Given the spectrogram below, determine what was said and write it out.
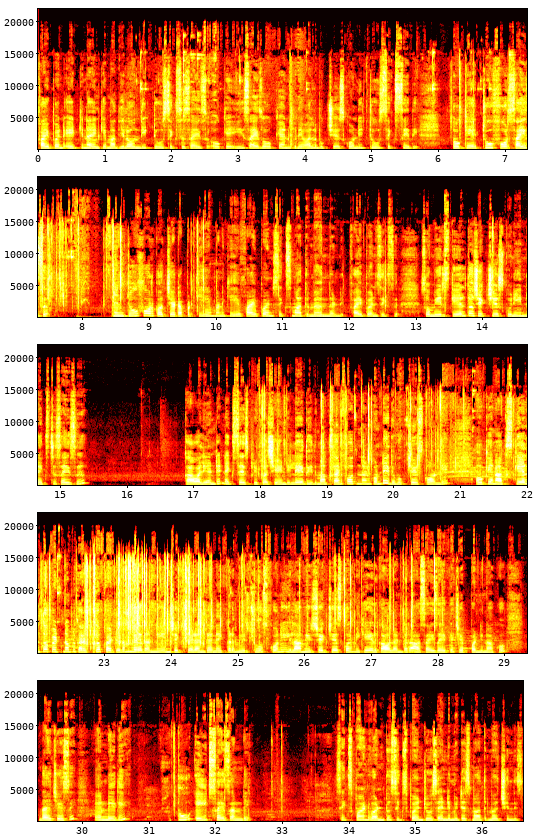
Five point ఎయిట్కి నైన్కి మధ్యలో ఉంది టూ సిక్స్ సైజ్. ఓకే ఈ సైజ్ ఓకే అనుకునే వాళ్ళు బుక్ చేసుకోండి. టూ సిక్స్ ఇది. Okay two four size. And two ఫోర్కి వచ్చేటప్పటికి మనకి ఫైవ్ పాయింట్ సిక్స్ మాత్రమే ఉందండి. Five point six. సో మీరు స్కేల్తో చెక్ చేసుకుని నెక్స్ట్ సైజు కావాలి అంటే నెక్స్ట్ సైజ్ ప్రిఫర్ చేయండి. లేదు ఇది మాకు సరిపోతుంది అనుకుంటే ఇది బుక్ చేసుకోండి. ఓకే నాకు స్కేల్తో పెట్టినప్పుడు కరెక్ట్గా పెట్టడం లేదండి. నేను చెక్ చేయడానికైనా ఇక్కడ మీరు చూసుకొని ఇలా మీరు చెక్ చేసుకొని మీకు ఏది కావాలంటారో ఆ సైజ్ అయితే చెప్పండి నాకు. దయచేసి. అండ్ ఇది టూ ఎయిట్ సైజ్ అండి. Six point one to six point two centimetres మాత్రమే వచ్చింది.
